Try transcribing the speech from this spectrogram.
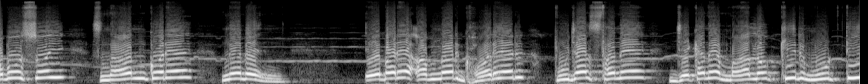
অবশ্যই স্নান করে নেবেন। এবারে আপনার ঘরের পূজার স্থানে যেখানে মা লক্ষ্মীর মূর্তি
